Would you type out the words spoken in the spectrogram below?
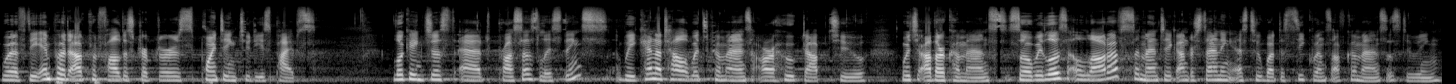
with the input-output file descriptors pointing to these pipes. Looking just at process listings, we cannot tell which commands are hooked up to which other commands, so we lose a lot of semantic understanding as to what the sequence of commands is doing.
